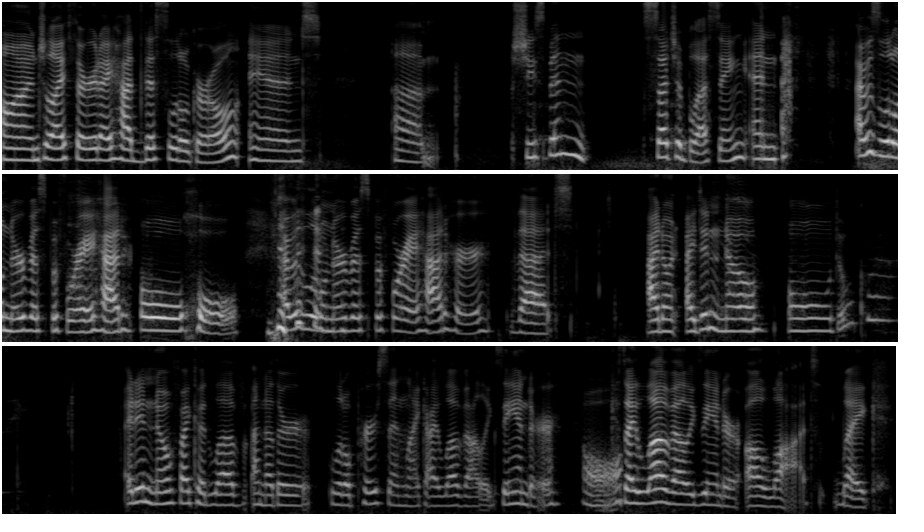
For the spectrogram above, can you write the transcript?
on July 3rd I had this little girl and um she's been such a blessing. And I was a little nervous before I had oh, I was a little nervous before I had her that I don't I didn't know oh don't cry. I didn't know if I could love another little person like I love Alexander. Because I love Alexander a lot. Like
